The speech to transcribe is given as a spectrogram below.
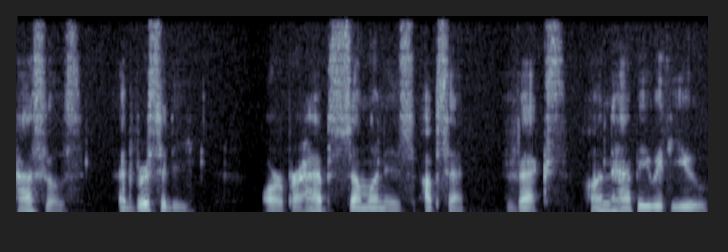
hassles, adversity, or perhaps someone is upset, vexed, unhappy with you,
